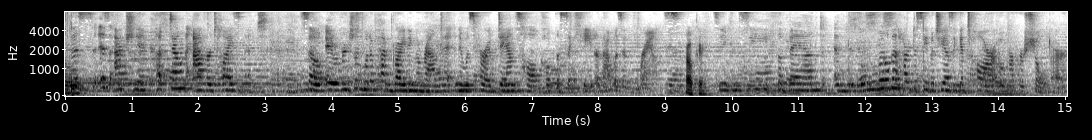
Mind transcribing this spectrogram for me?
This is actually a cut down advertisement. So it originally would have had writing around it, and it was for a dance hall called the Cicada that was in France. Okay. So you can see the band, and it's a little bit hard to see, but she has a guitar over her shoulder.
